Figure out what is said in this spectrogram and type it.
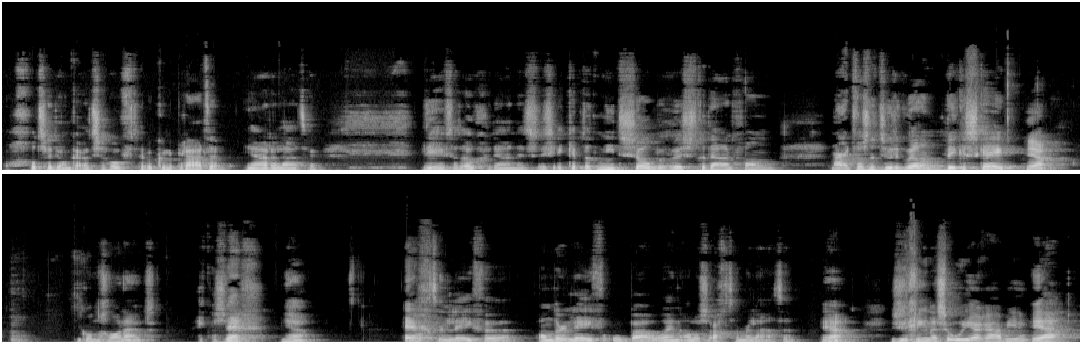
godzijdank, uit zijn hoofd hebben kunnen praten, jaren later. Die heeft dat ook gedaan. Dus, dus ik heb dat niet zo bewust gedaan van. Maar het was natuurlijk wel een big escape. Ja. Je kon er gewoon uit. Ik was weg. Ja. Echt een leven, ander leven opbouwen en alles achter me laten. Ja. Dus jullie gingen naar Saoedi-Arabië? Ja.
